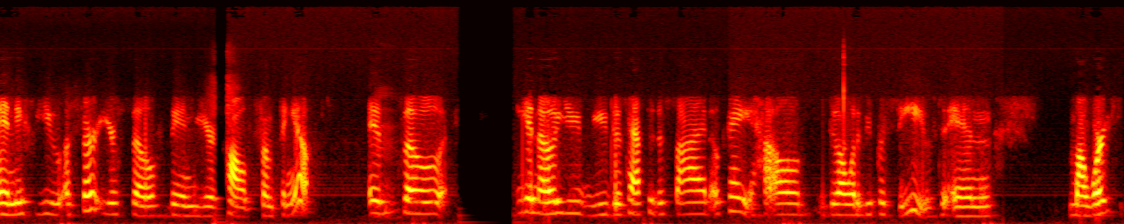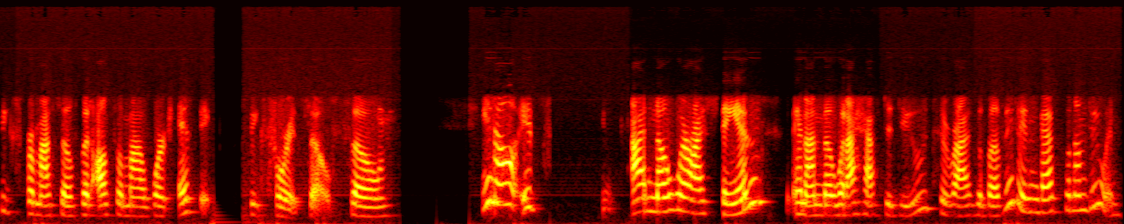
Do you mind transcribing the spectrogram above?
and if you assert yourself, then you're called something else. And mm. so, you know, you you just have to decide, okay, how do I want to be perceived? And my work speaks for myself, but also my work ethic speaks for itself. So, you know, it's I know where I stand and I know what I have to do to rise above it, and that's what I'm doing.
